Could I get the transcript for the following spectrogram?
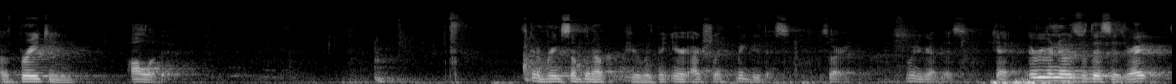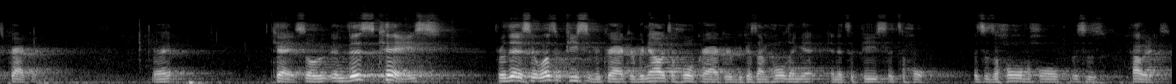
of breaking all of it. It's going to bring something up here with me. Here, actually, let me do this. Sorry. I'm going to grab this. Okay, everyone knows what this is, right? It's cracker. Right? Okay, so in this case, for this, it was a piece of a cracker, but now it's a whole cracker because I'm holding it and it's a piece, it's a whole. This is a whole of a whole. This is how it is,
